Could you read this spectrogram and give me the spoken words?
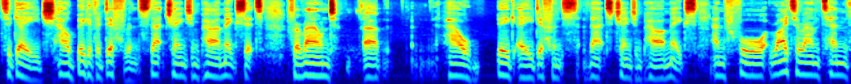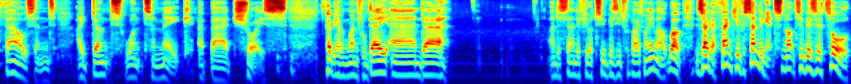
to gauge how big of a difference that change in power makes it for around uh, how big a difference that change in power makes. And for right around 10,000, I don't want to make a bad choice. Hope you're having a wonderful day and uh, understand if you're too busy to reply to my email. Well, Zaga, thank you for sending it. Not too busy at all.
